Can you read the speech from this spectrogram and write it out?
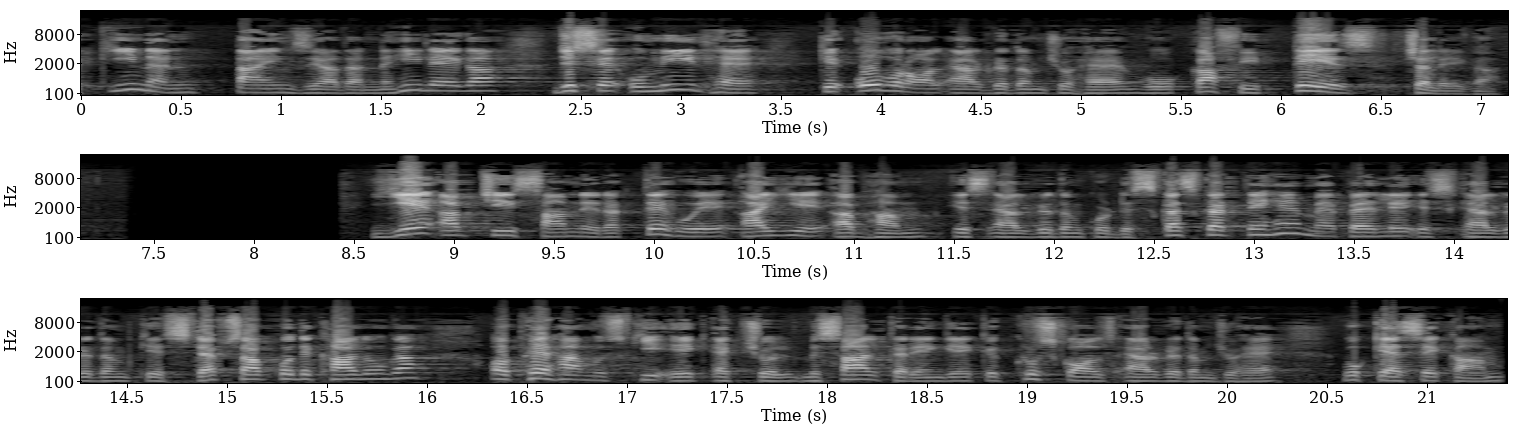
یقیناً ٹائم زیادہ نہیں لے گا جس سے امید ہے کہ اوور آل ایلگردم جو ہے وہ کافی تیز چلے گا یہ اب چیز سامنے رکھتے ہوئے آئیے اب ہم اس ایلگردم کو ڈسکس کرتے ہیں میں پہلے اس ایلگردم کے سٹیپس آپ کو دکھا دوں گا اور پھر ہم اس کی ایک ایکچوئل مثال کریں گے کہ کروس کالز ایلگردم جو ہے وہ کیسے کام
